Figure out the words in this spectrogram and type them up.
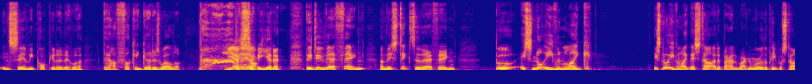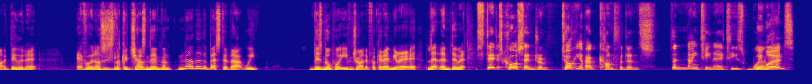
insanely popular they were. They are fucking good as well, though. Yeah, they so, are. you know, they do their thing and they stick to their thing, but it's not even like it's not even like they started a bandwagon where other people started doing it. Everyone else is looking at Chas and Dave going, "No, they're the best at that. We there's no point even trying to fucking emulate it. Let them do it." Status quo syndrome. Talking about confidence. The 1980s were. We weren't.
